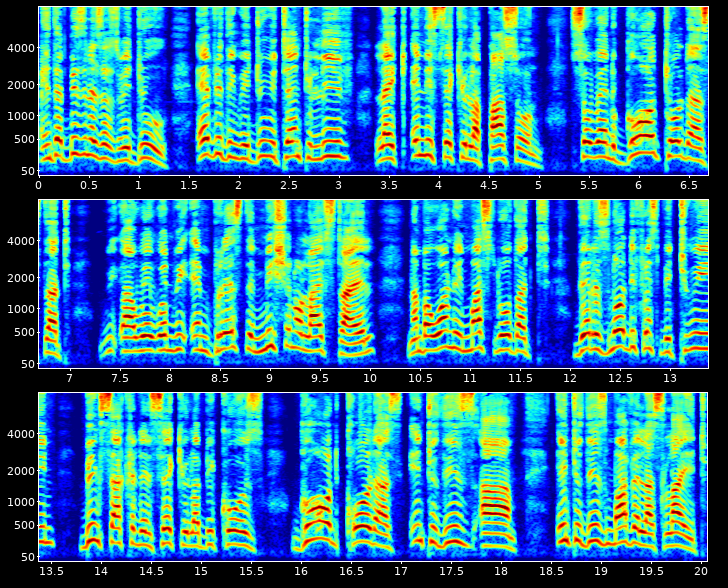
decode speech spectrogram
in the businesses we do, everything we do, we tend to live like any secular person. So when God told us that we, uh, when we embrace the missional lifestyle, number one, we must know that there is no difference between being sacred and secular because God called us into this, uh, into this marvelous light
